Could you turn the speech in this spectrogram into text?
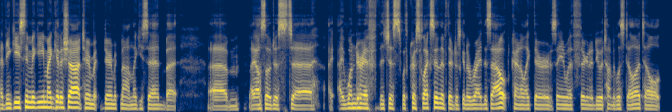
I think Easton McGee might get a mm-hmm. shot, Darren, Darren McNaughton, like you said, but Um, I also just uh, I, I wonder if it's just with Chris Flexen if they're just going to ride this out, kind of like they're saying with they're going to do a Tommy La Stella till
